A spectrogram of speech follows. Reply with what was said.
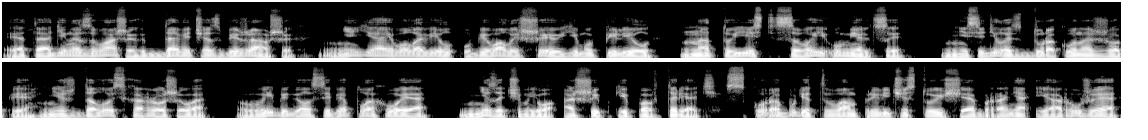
«Это один из ваших, давеча сбежавших. Не я его ловил, убивал и шею ему пилил. На то есть свои умельцы. Не сиделось дураку на жопе, не ждалось хорошего. Выбегал себе плохое. Незачем его ошибки повторять. Скоро будет вам приличествующая броня и оружие,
